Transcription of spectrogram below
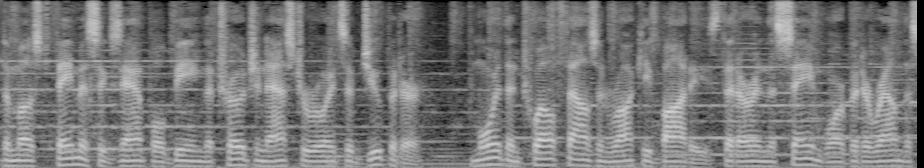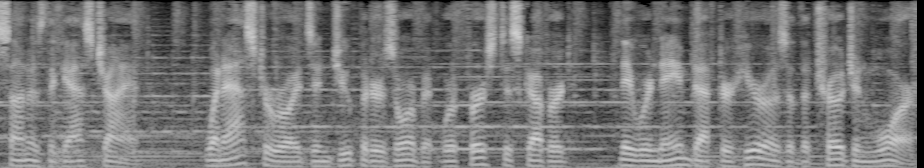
The most famous example being the Trojan asteroids of Jupiter, more than 12,000 rocky bodies that are in the same orbit around the Sun as the gas giant. When asteroids in Jupiter's orbit were first discovered, they were named after heroes of the Trojan War,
